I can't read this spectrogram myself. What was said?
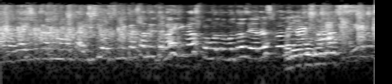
あの来週からもまた石を積み重ねてまいります。今後ともどうぞよろしくお願いします。ありがとうございます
